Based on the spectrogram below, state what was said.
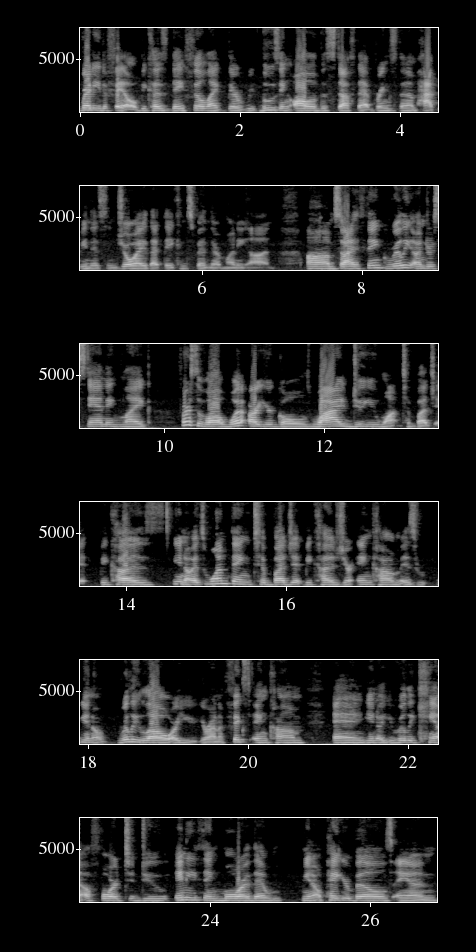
ready to fail because they feel like they're re- losing all of the stuff that brings them happiness and joy that they can spend their money on. Um, so I think really understanding, like, first of all, what are your goals? Why do you want to budget? Because, you know, it's one thing to budget because your income is, you know, really low or you, you're on a fixed income and, you know, you really can't afford to do anything more than, you know, pay your bills and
